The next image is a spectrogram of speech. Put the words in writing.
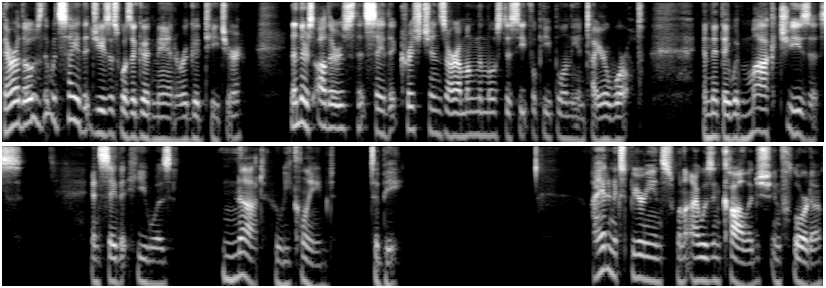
There are those that would say that Jesus was a good man or a good teacher. Then there's others that say that Christians are among the most deceitful people in the entire world, and that they would mock Jesus and say that he was not who he claimed to be. I had an experience when I was in college in Florida,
